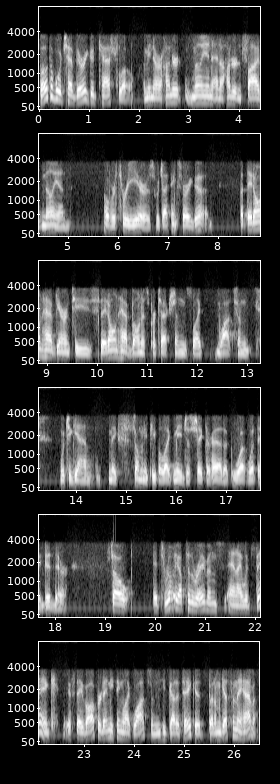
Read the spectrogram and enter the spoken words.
both of which have very good cash flow. I mean, they're 100 million and 105 million over three years, which I think is very good. But they don't have guarantees. They don't have bonus protections like Watson, which again makes so many people like me just shake their head at what what they did there. So it's really up to the Ravens, and I would think if they've offered anything like Watson, he's got to take it. But I'm guessing they haven't.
